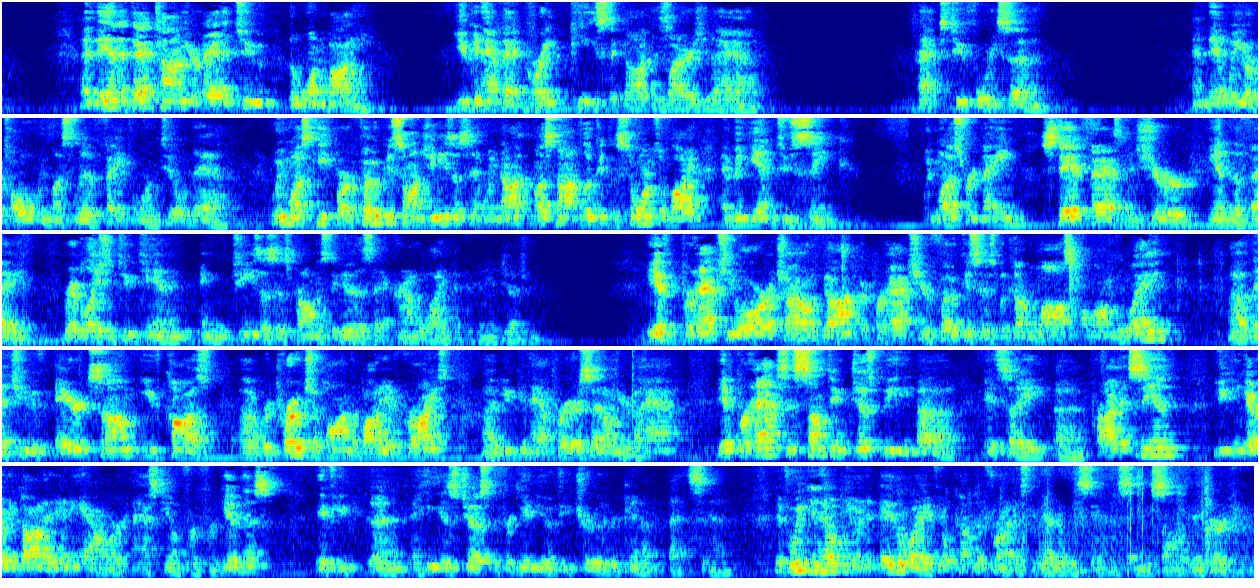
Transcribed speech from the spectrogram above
And then at that time, you're added to the one body. You can have that great peace that God desires you to have. Acts 2 47. And then we are told we must live faithful until death. We must keep our focus on Jesus and we not, must not look at the storms of life and begin to sink. We must remain steadfast and sure in the faith. Revelation 2.10, and, Jesus has promised to give us that crown of life at the day of judgment. If perhaps you are a child of God, but perhaps your focus has become lost along the way, uh, that you've erred some, you've caused uh, reproach upon the body of Christ, uh, you can have prayer said on your behalf. If perhaps it's something just be, uh, it's a uh, private sin, you can go to God at any hour and ask Him for forgiveness. If you and He is just to forgive you if you truly repent of that sin. If we can help you in either way, if you'll come to the front as together we stand and sing the song of encouragement.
